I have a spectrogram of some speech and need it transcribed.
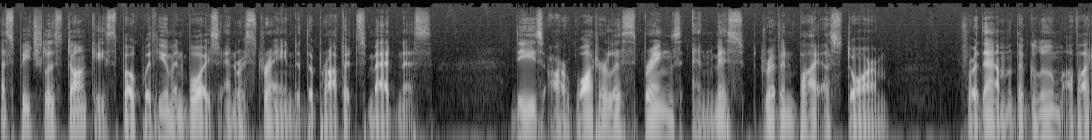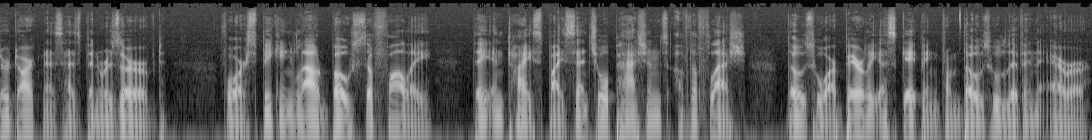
A speechless donkey spoke with human voice and restrained the prophet's madness. These are waterless springs and mists driven by a storm. For them the gloom of utter darkness has been reserved. For speaking loud boasts of folly, they entice by sensual passions of the flesh those who are barely escaping from those who live in error.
